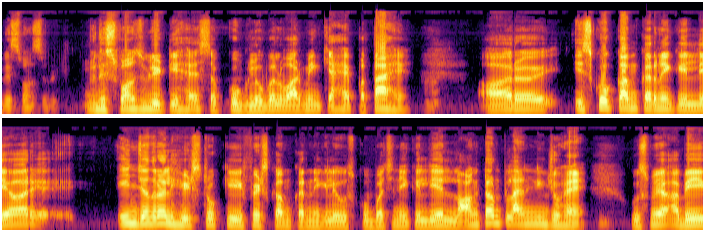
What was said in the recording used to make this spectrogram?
रिस्पॉन्सिबिलिटी रिस्पॉन्सिबिलिटी है सबको ग्लोबल वार्मिंग क्या है पता है। हाँ। और इसको कम करने के लिए और इन जनरल हीट स्ट्रोक की इफेक्ट्स कम करने के लिए उसको बचने के लिए लॉन्ग टर्म प्लानिंग जो है उसमें अभी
